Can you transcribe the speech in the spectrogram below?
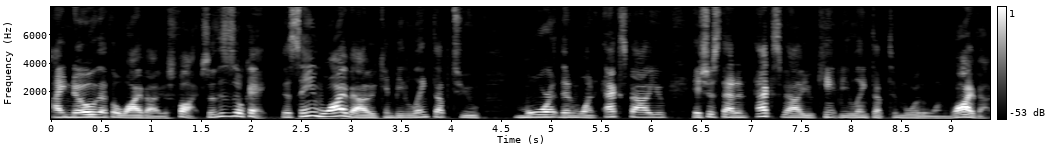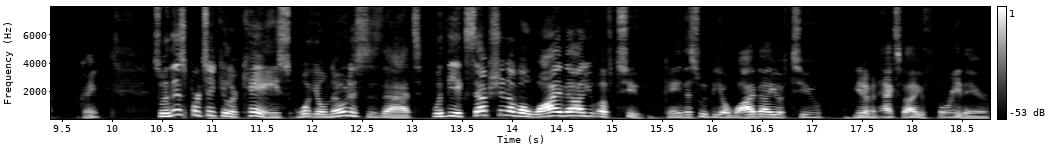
I know that the y value is 5. So this is okay. The same y value can be linked up to more than one x value. It's just that an x value can't be linked up to more than one y value, okay? So in this particular case, what you'll notice is that with the exception of a y value of 2, okay, this would be a y value of 2, you'd have an x value of 3 there.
